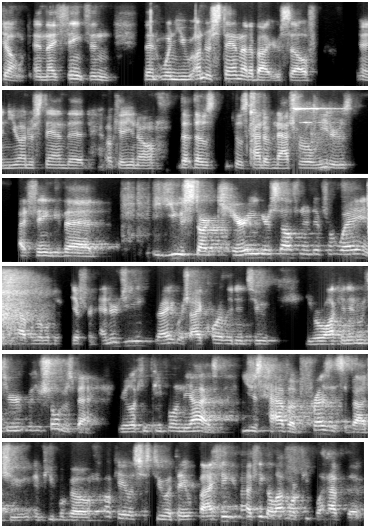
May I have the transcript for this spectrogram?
don't. And I think then then when you understand that about yourself and you understand that okay, you know, that those those kind of natural leaders, I think that you start carrying yourself in a different way and you have a little bit different energy, right? Which I correlate into you were walking in with your with your shoulders back. You're looking people in the eyes. You just have a presence about you, and people go, "Okay, let's just do what they." But I think I think a lot more people have the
